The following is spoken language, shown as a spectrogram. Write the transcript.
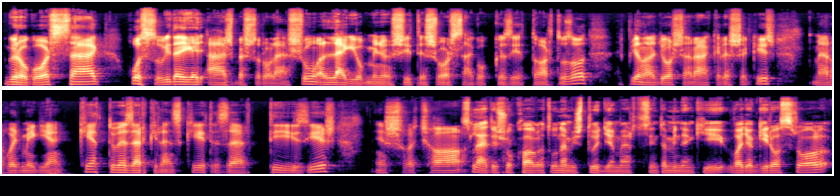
Görögország hosszú ideig egy ásbesorolású, a legjobb minősítés országok közé tartozott. Egy pillanat gyorsan rákeresek is, mert hogy még ilyen 2009-2010 is és hogyha... Ezt lehet, hogy sok hallgató nem is tudja, mert szinte mindenki vagy a Giroszról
